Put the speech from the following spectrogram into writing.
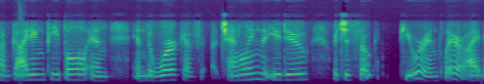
of guiding people and and the work of channeling that you do, which is so pure and clear. I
